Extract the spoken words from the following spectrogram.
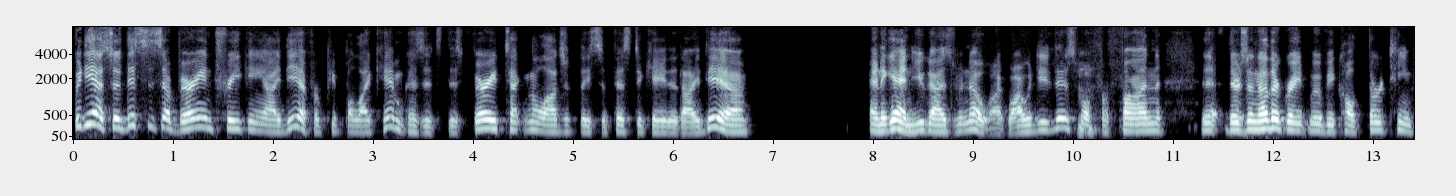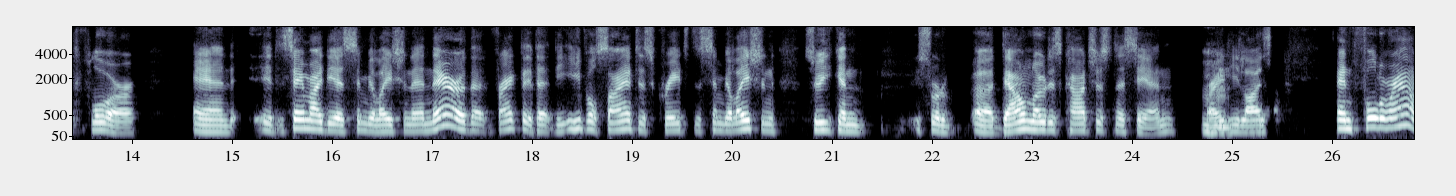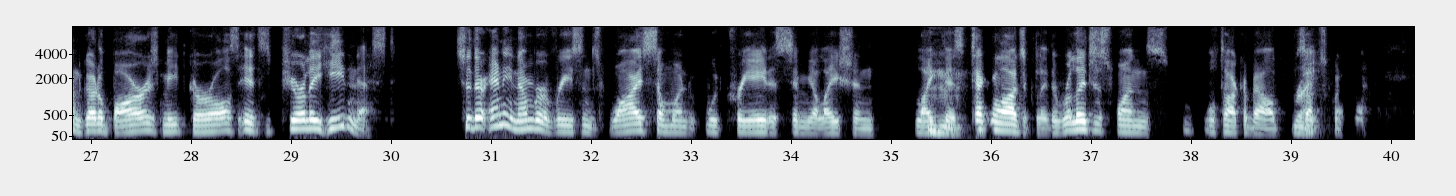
but yeah so this is a very intriguing idea for people like him because it's this very technologically sophisticated idea and again you guys would know like why would you do this? Well for fun there's another great movie called 13th floor and it's the same idea as simulation and there that frankly that the evil scientist creates the simulation so he can sort of uh, download his consciousness in right? Mhm. he lies and fool around go to bars meet girls. It's purely hedonist. So there are any number of reasons why someone would create a simulation like Mhm. this technologically the religious ones we'll talk about Right. subsequently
